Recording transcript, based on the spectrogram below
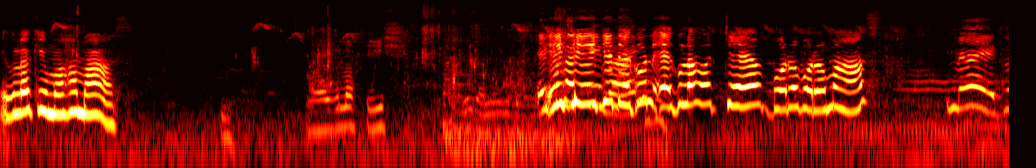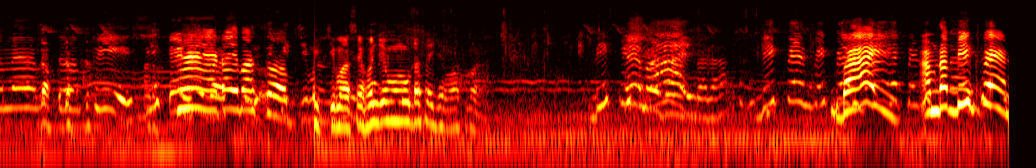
এগুলো কি মহা মাছ এই যে এই যে দেখুন এগুলো হচ্ছে বড় বড় মাছ হ্যাঁ এটাই বাস্তব পিচ্চি মাছ এখন যে মোটা সাইজের মাছ ভাই আমরা বিগ ফ্যান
